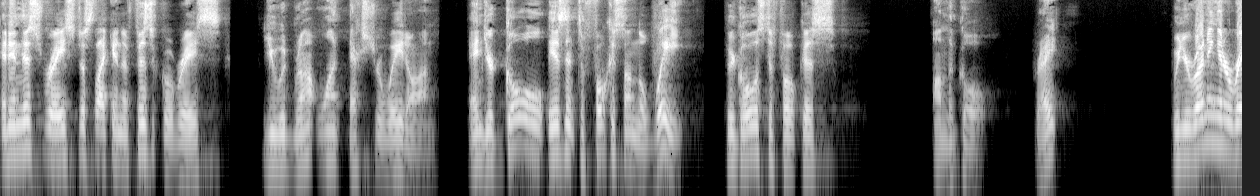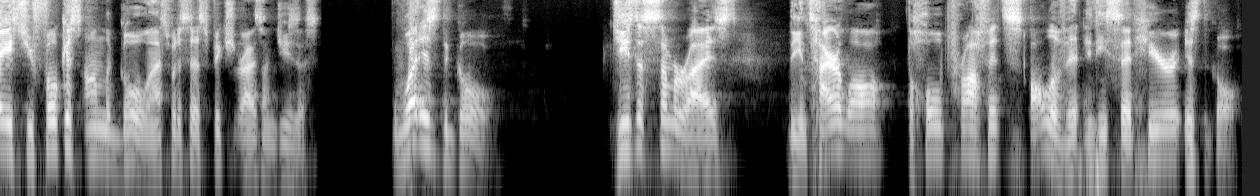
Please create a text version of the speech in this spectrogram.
And in this race, just like in a physical race, you would not want extra weight on And your goal isn't to focus on the weight. Your goal is to focus on the goal, right? When you're running in a race, you focus on the goal. And that's what it says. Fix your eyes on Jesus. What is the goal? Jesus summarized the entire law, the whole prophets, all of it. And he said, here is the goal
